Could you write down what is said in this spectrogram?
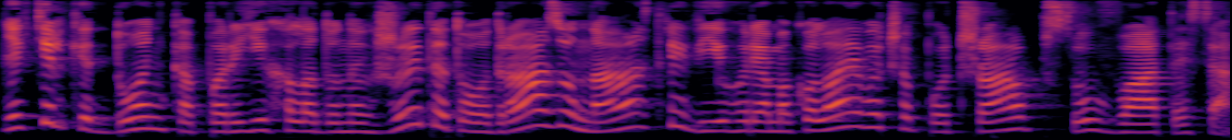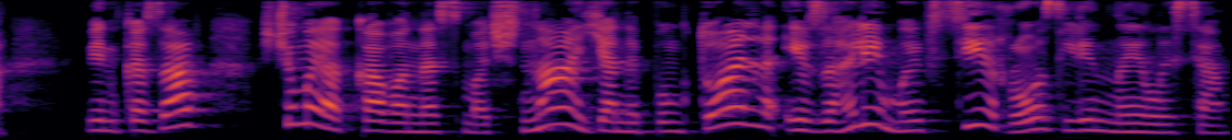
Як тільки донька переїхала до них жити, то одразу настрій Ігоря Миколаєвича почав псуватися. Він казав, що моя кава не смачна, я не пунктуальна, і взагалі ми всі розлінилися.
